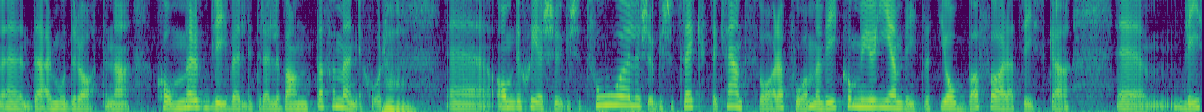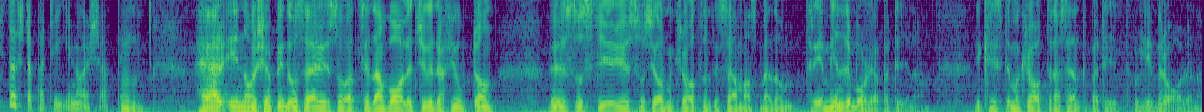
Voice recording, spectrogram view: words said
eh, där Moderaterna kommer bli väldigt relevanta för människor. Mm. Eh, om det sker 2022 eller 2026, det kan jag inte svara på. Men vi kommer ju envitet jobba för att vi ska eh, bli största parti i Norrköping. Mm. Här i Norrköping då så är det ju så att sedan valet 2014 eh, så styr ju Socialdemokraterna tillsammans med de tre mindre borgerliga partierna Kristdemokraterna, Centerpartiet och Liberalerna.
